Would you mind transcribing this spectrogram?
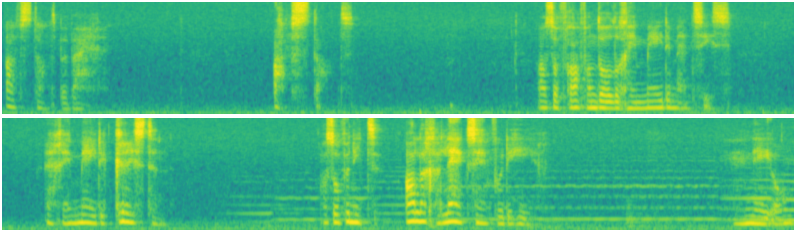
Afstand bewaren. Alsof vrouw van Dolder geen medemens is. En geen mede-christen. Alsof we niet alle gelijk zijn voor de Heer. Nee, oom.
